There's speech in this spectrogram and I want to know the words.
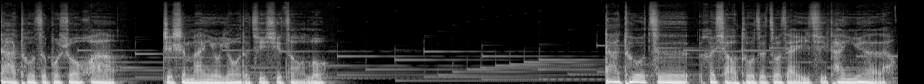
大兔子不说话，只是慢悠悠的继续走路。兔子和小兔子坐在一起看月亮，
